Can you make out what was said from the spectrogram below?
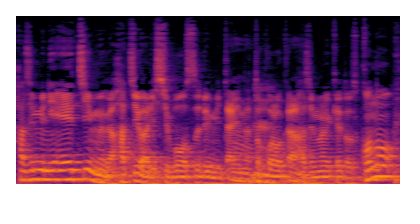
初めに A チームが8割死亡するみたいなところから始まるけど、この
